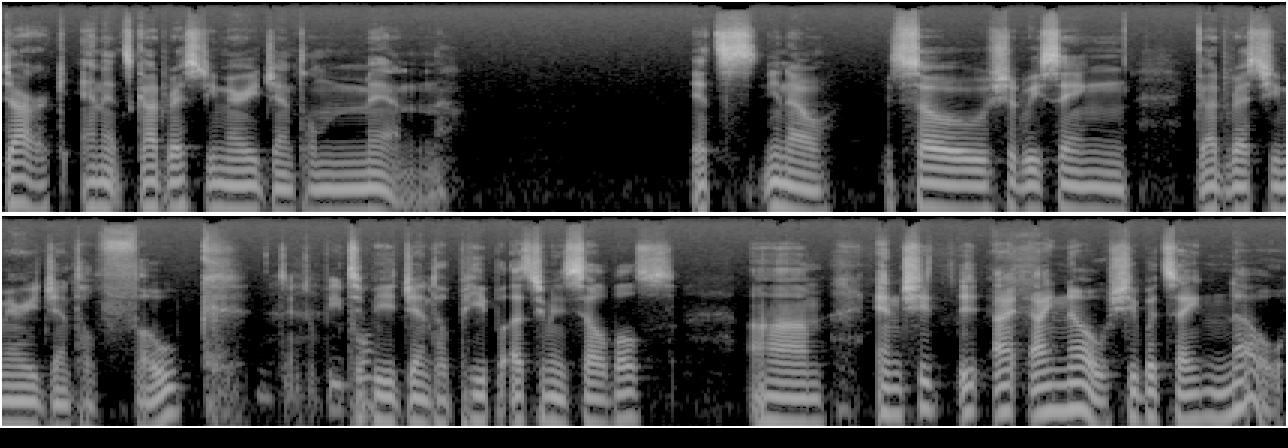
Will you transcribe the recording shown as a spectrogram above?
dark, and it's God Rest You Merry Gentlemen. It's, you know, so should we sing God Rest You Merry Gentle Folk? Gentle people. to be gentle people. That's too many syllables. Um, and she, I, I know she would say no.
